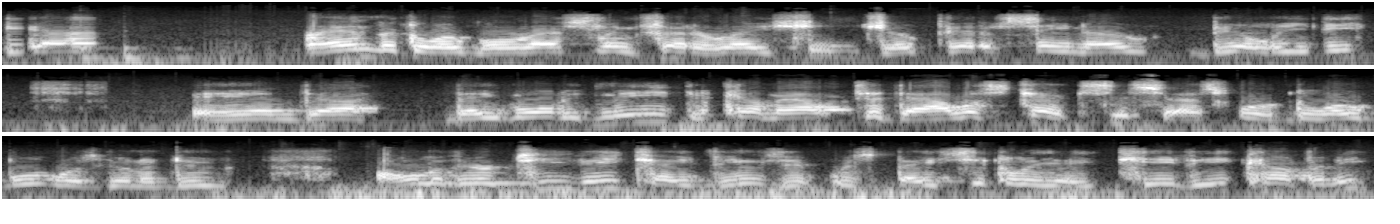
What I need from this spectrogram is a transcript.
the guy ran the Global Wrestling Federation, Joe Pedicino, Bill Eadie, and uh, they wanted me to come out to Dallas, Texas. That's where Global was going to do all of their TV tapings. It was basically a TV company.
